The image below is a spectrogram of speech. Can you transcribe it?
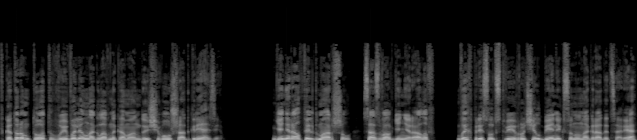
в котором тот вывалил на главнокомандующего ушат грязи. Генерал-фельдмаршал созвал генералов, в их присутствии вручил Бениксону награды царя,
